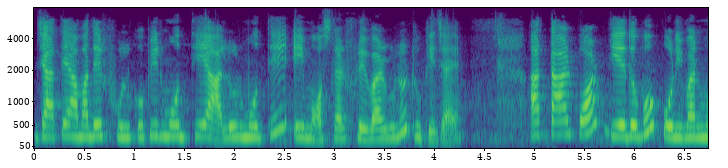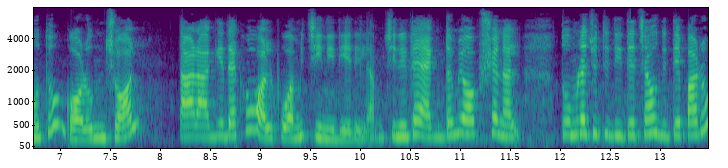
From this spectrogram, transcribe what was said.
যাতে আমাদের ফুলকপির মধ্যে, আলুর মধ্যে এই মশলার ফ্লেভারগুলো ঢুকে যায়। আর তারপর দিয়ে দেবো পরিমাণ মতো গরম জল তার আগে দেখো অল্প আমি চিনি দিয়ে দিলাম। চিনিটা একদমই অপশনাল তোমরা যদি দিতে চাও দিতে পারো।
